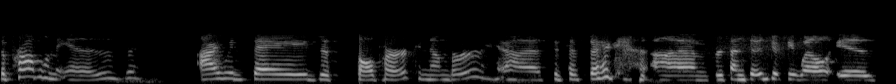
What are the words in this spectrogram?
The problem is, I would say, just ballpark number, uh, statistic, um, percentage, if you will, is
